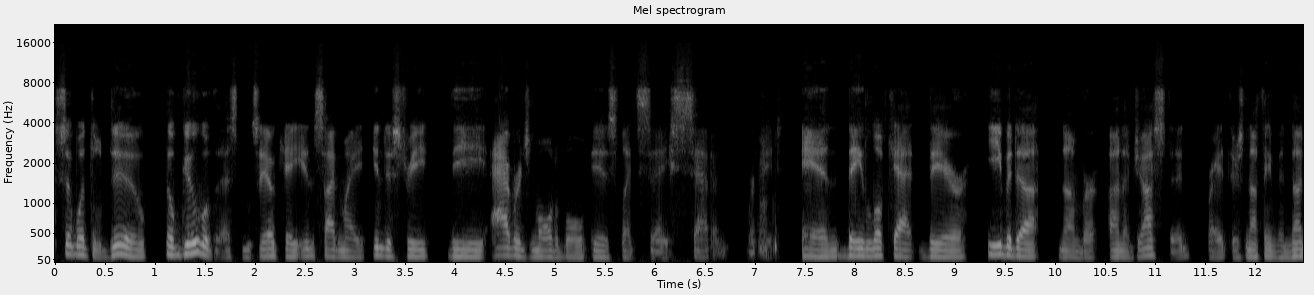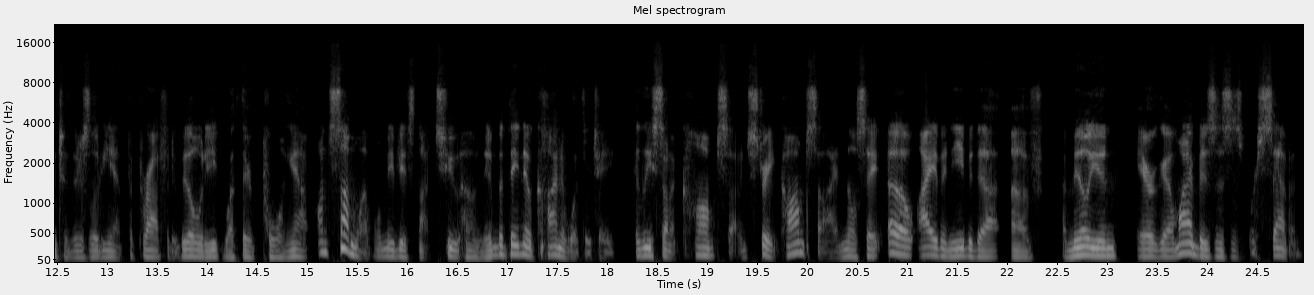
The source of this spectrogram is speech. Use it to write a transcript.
So what they'll do, they'll Google this and say, okay, inside my industry, the average multiple is, let's say, seven, right? And they look at their EBITDA number unadjusted, right? There's nothing been done to it. Looking at the profitability, what they're pulling out on some level. Maybe it's not too honed in, but they know kind of what they're taking, at least on a comp side, straight comp side. And they'll say, oh, I have an EBITDA of a million. Ergo, my business is worth seven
